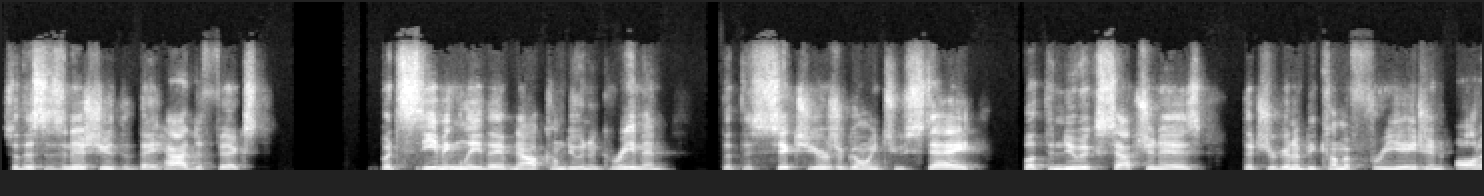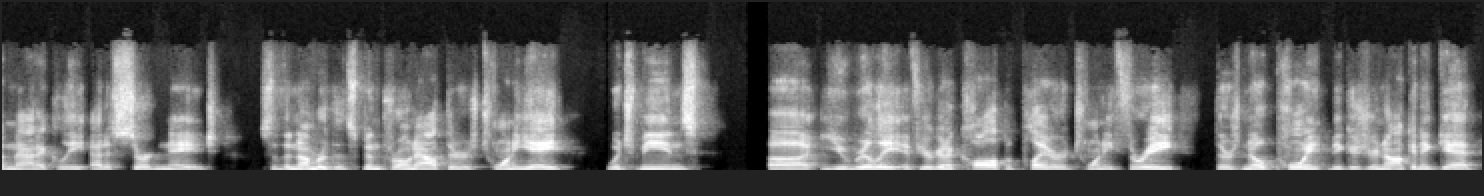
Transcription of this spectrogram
So this is an issue that they had to fix, but seemingly they've now come to an agreement that the six years are going to stay. But the new exception is that you're going to become a free agent automatically at a certain age. So the number that's been thrown out there is 28, which means uh, you really, if you're going to call up a player at 23, there's no point because you're not going to get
